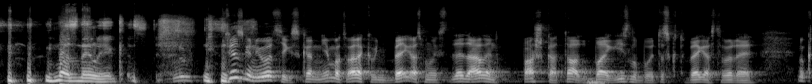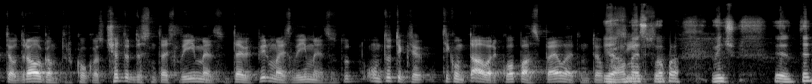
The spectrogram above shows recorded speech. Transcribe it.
maz neliekas. Nu, diezgan jocīgi skan, ņemot vērā, ka viņi beigās, man liekas, Dead Island pašu kā tādu baigi izlaboja. Tas, ka tu beigās tur varēji, nu, ka tev draugam tur kaut kāds 40. līmenis, un tev ir pirmais līmenis, un tu, un tu tik, tik un tā vari kopā spēlēt. Jā, būs mēs kopā. Viņš te,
